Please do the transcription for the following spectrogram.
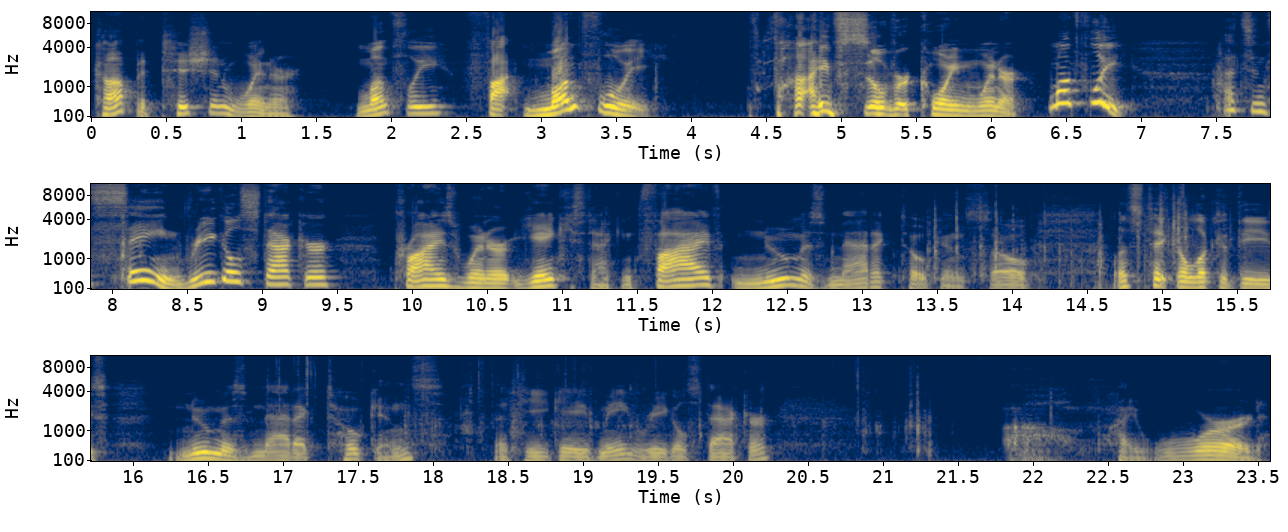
Competition winner. Monthly, five, monthly, five silver coin winner. Monthly. That's insane. Regal Stacker prize winner Yankee stacking five numismatic tokens. So let's take a look at these numismatic tokens that he gave me, Regal Stacker. Oh my word.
